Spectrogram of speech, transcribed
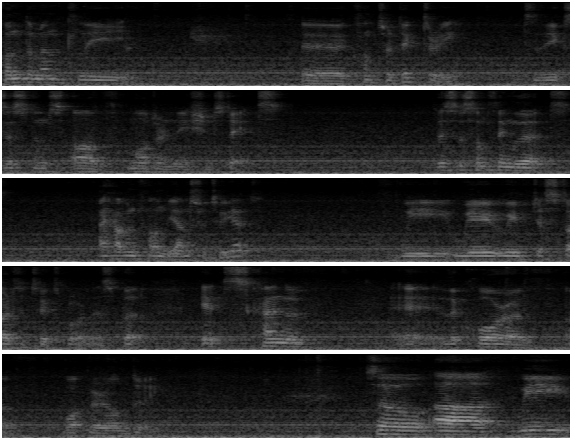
fundamentally uh, contradictory to the existence of modern nation states? This is something that I haven't found the answer to yet we, we, we've just started to explore this, but it's kind of uh, the core of, of what we're all doing. So uh, we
